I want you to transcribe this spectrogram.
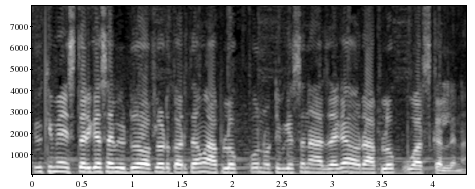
क्योंकि मैं इस तरीके से वीडियो अपलोड करता हूँ, आप लोग को नोटिफिकेशन आ जाएगा और आप लोग वॉच कर लेना।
